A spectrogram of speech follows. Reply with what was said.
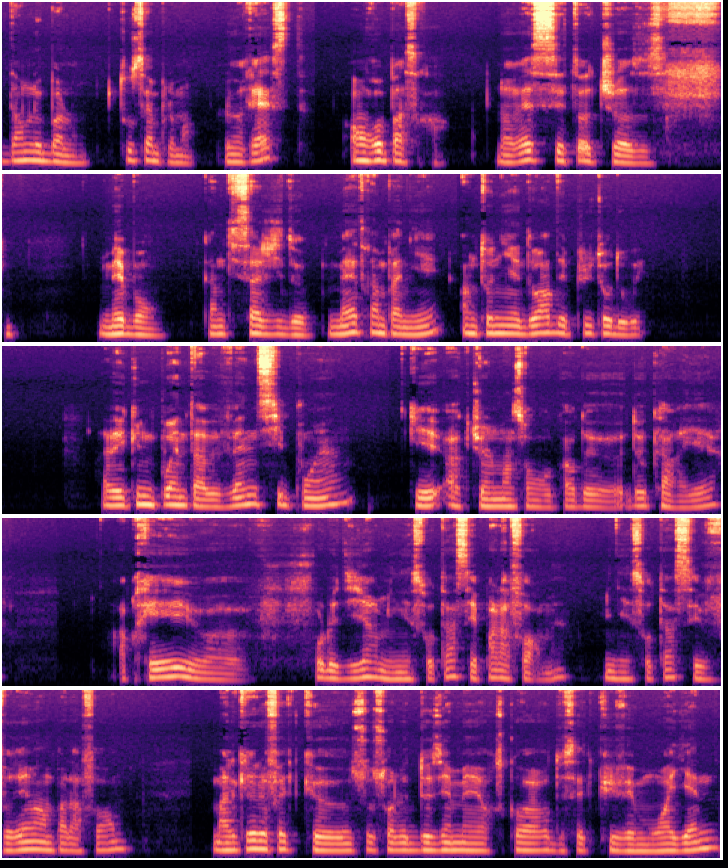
dans le ballon, tout simplement. Le reste, on repassera. Le reste, c'est autre chose. mais bon, quand il s'agit de mettre un panier, Anthony Edward est plutôt doué. Avec une pointe à 26 points, qui est actuellement son record de, carrière. Après, euh, faut le dire, Minnesota, c'est pas la forme. Hein. Minnesota, c'est vraiment pas la forme. Malgré le fait que ce soit le deuxième meilleur scoreur de cette QV moyenne,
